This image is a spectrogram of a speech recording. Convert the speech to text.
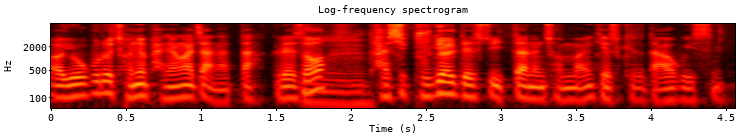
어, 요구를 전혀 반영하지 않았다. 그래서 음. 다시 부결될 수 있다는 전망이 계속해서 나오고 있습니다.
